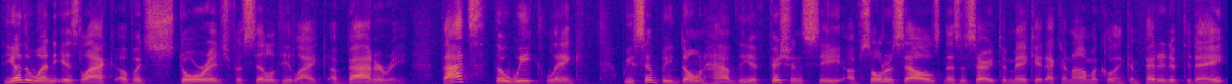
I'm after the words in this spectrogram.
The other one is lack of a storage facility like a battery. That's the weak link. We simply don't have the efficiency of solar cells necessary to make it economical and competitive today,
